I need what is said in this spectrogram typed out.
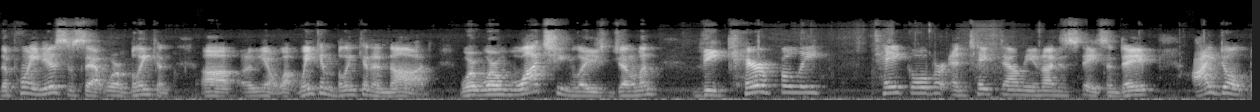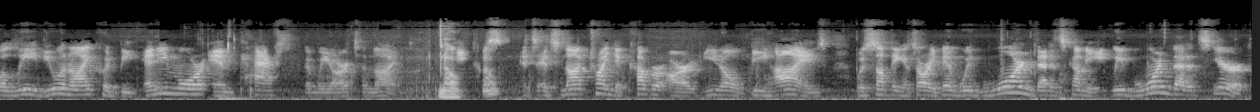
The point is is that we're blinking, uh, you know what, winking, blinking, and nod. We're we're watching, ladies and gentlemen, the carefully take over and take down the United States. And Dave, I don't believe you and I could be any more impassioned than we are tonight. No, because it's it's not trying to cover our you know behinds with something that's already been. We've warned that it's coming. We've warned that it's here,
